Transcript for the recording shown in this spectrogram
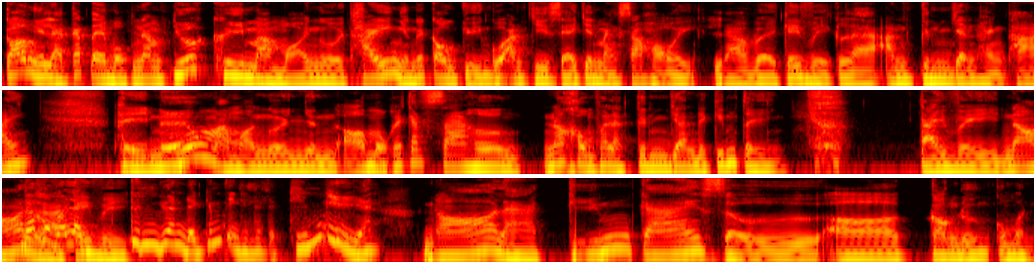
có nghĩa là cách đây một năm trước khi mà mọi người thấy những cái câu chuyện của anh chia sẻ trên mạng xã hội là về cái việc là anh kinh doanh hàng thái thì nếu mà mọi người nhìn ở một cái cách xa hơn nó không phải là kinh doanh để kiếm tiền tại vì nó, nó không là phải cái là việc kinh doanh để kiếm tiền thì là kiếm gì anh nó là kiếm cái sự ờ, con đường của mình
